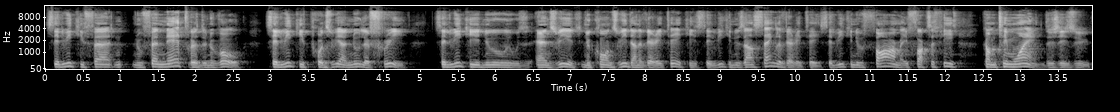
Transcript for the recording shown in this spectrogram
C'est lui qui fait, nous fait naître de nouveau. C'est lui qui produit en nous le fruit. C'est lui qui nous induit, nous conduit dans la vérité. C'est lui qui nous enseigne la vérité. C'est lui qui nous forme et fortifie comme témoins de Jésus.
